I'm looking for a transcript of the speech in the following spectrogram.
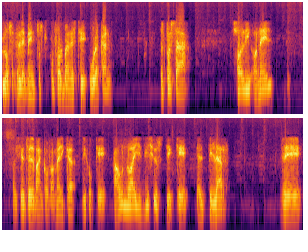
los elementos que conforman este huracán. Después está Holly O'Neill, presidente del Bank of America, dijo que aún no hay indicios de que el pilar de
